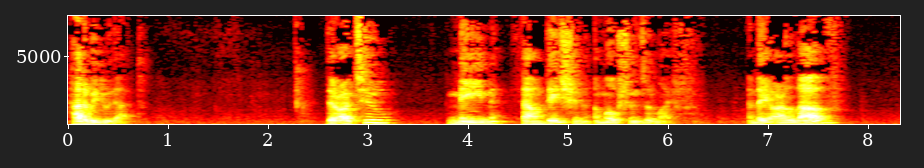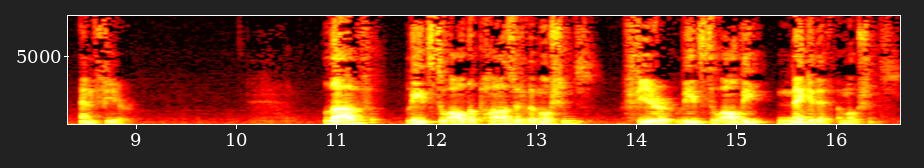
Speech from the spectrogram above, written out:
How do we do that? There are two main foundation emotions in life, and they are love and fear. Love leads to all the positive emotions. Fear leads to all the negative emotions.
